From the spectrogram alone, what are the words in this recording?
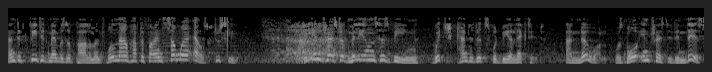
and defeated members of Parliament will now have to find somewhere else to sleep. The interest of millions has been which candidates would be elected, and no one was more interested in this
